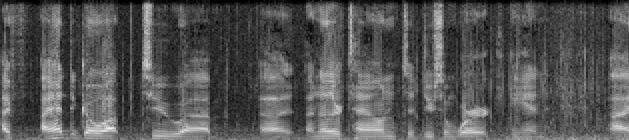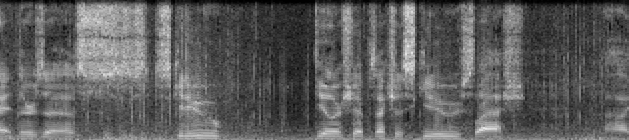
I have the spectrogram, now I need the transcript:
I, I had to go up to uh, uh, another town to do some work, and I there's a Skidoo dealership. It's actually Skidoo slash uh,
